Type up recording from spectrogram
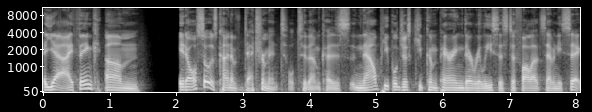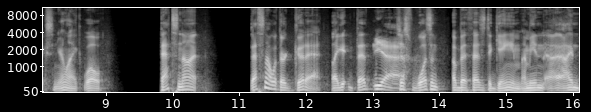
Yeah, I think um, it also is kind of detrimental to them because now people just keep comparing their releases to Fallout 76, and you're like, well, that's not that's not what they're good at. Like it- that Yeah. just wasn't a Bethesda game. I mean, I, I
